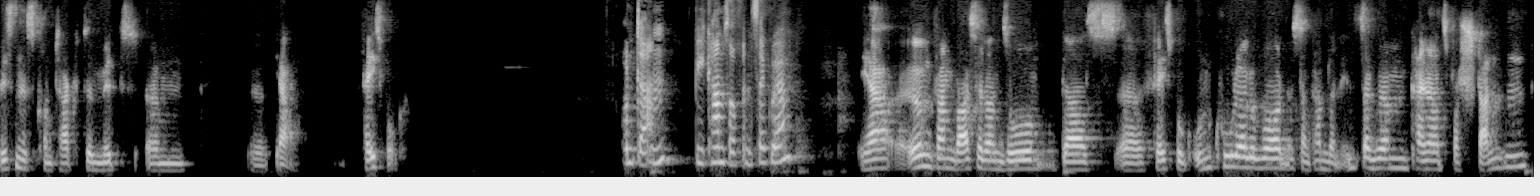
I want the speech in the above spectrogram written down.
Business-Kontakte mit ähm, äh, ja, Facebook. Und dann, wie kam es auf Instagram? ja, irgendwann war es ja dann so, dass äh, Facebook uncooler geworden ist. Dann kam dann Instagram, keiner hat es verstanden.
